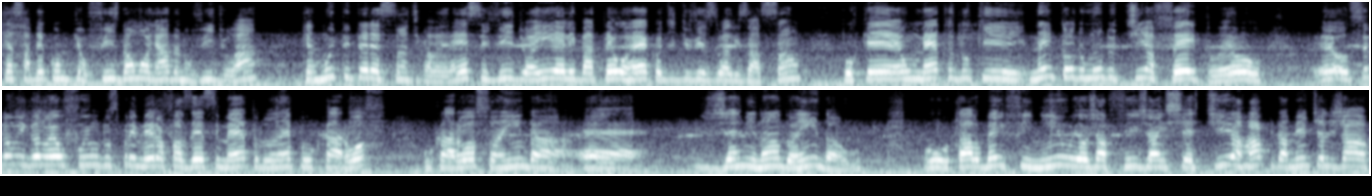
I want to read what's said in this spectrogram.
quer saber como que eu fiz, dá uma olhada no vídeo lá, que é muito interessante, galera. Esse vídeo aí, ele bateu o recorde de visualização, porque é um método que nem todo mundo tinha feito. Eu eu, se não me engano, eu fui um dos primeiros a fazer esse método, né, para o caroço. O caroço ainda é, germinando ainda, o, o talo bem fininho, eu já fiz, já enxertia, rapidamente ele já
